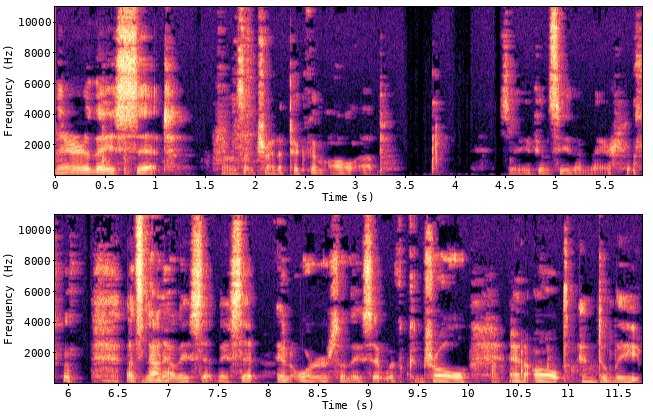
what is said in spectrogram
there they sit as I try to pick them all up. So you can see them there. That's not how they sit. They sit in order. So they sit with Control and Alt and Delete.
